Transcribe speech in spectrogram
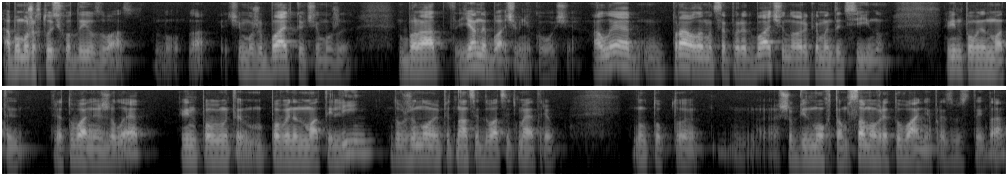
Або може хтось ходив з вас. Ну, да? Чи може батько, чи може брат. Я не бачив нікого ще. Але правилами це передбачено рекомендаційно. Він повинен мати рятувальний жилет, він повинен, повинен мати лінь довжиною 15-20 метрів. Ну, тобто, щоб він мог там самоврятування призвести. Да?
